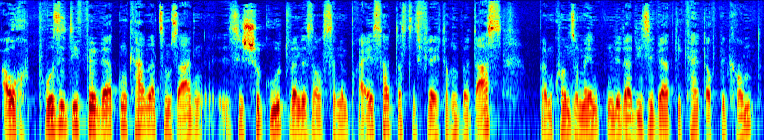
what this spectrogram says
auch positiv bewerten kann, also zum sagen, es ist schon gut, wenn es auch seinen Preis hat, dass das vielleicht auch über das beim Konsumenten wieder diese Wertigkeit auch bekommt?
